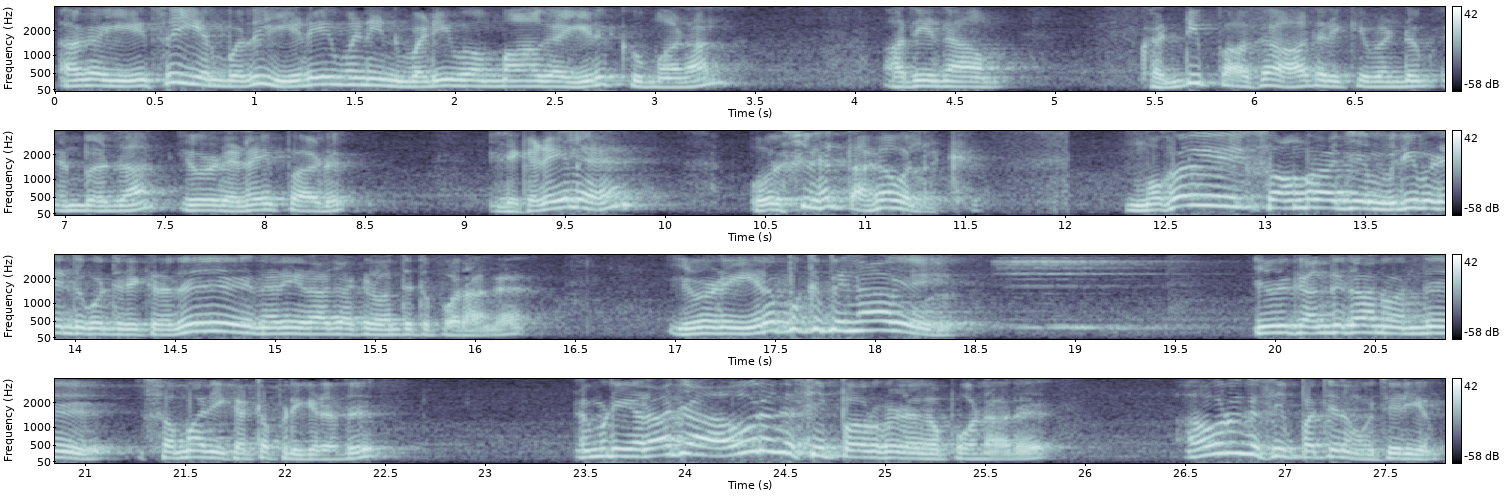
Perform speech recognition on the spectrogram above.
ஆக இசை என்பது இறைவனின் வடிவமாக இருக்குமானால் அதை நாம் கண்டிப்பாக ஆதரிக்க வேண்டும் என்பதுதான் இவருடைய நிலைப்பாடு. இதுக்கிடையில் ஒரு சில தகவல் இருக்குது முகல் சாம்ராஜ்யம் விரிவடைந்து கொண்டிருக்கிறது. நிறைய ராஜாக்கள் வந்துட்டு போகிறாங்க இவருடைய இறப்புக்கு பின்னால் இவருக்கு அங்கு தான் வந்து சமாதி கட்டப்படுகிறது. நம்முடைய ராஜா அவுரங்கசீப் அவர்கள் அங்கே போனார். அவுரங்கசீப் பற்றி நமக்கு தெரியும்.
